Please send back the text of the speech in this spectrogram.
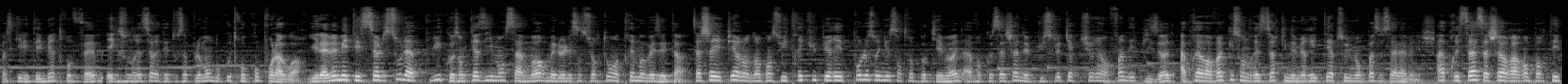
parce qu'il était bien trop faible et que son dresseur était tout simplement beaucoup trop con pour l'avoir. Il a même été seul sous la pluie causant quasiment sa mort mais le laissant surtout en très mauvais état. Sacha et Pierre l'ont donc ensuite récupéré pour le soigner au centre Pokémon avant que Sacha ne puisse le capturer en fin d'épisode après avoir vaincu son dresseur qui ne méritait absolument pas ce Salamèche. Après ça, Sacha aura remporté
